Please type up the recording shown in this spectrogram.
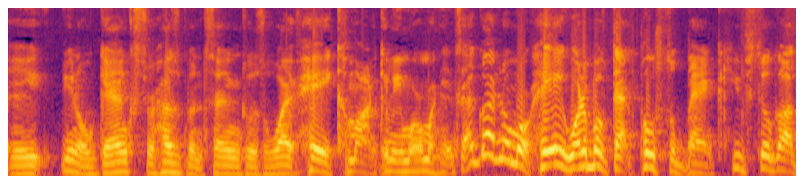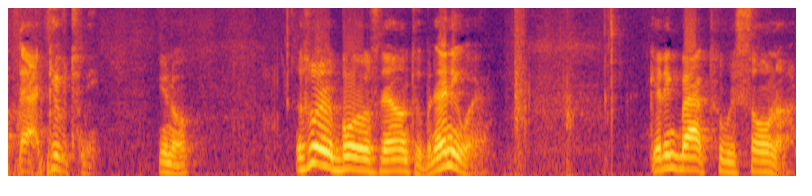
a you know gangster husband saying to his wife, "Hey, come on, give me more money." He said, "I got no more." "Hey, what about that postal bank? You've still got that. Give it to me." You know, that's what it boils down to. But anyway, getting back to Resona,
